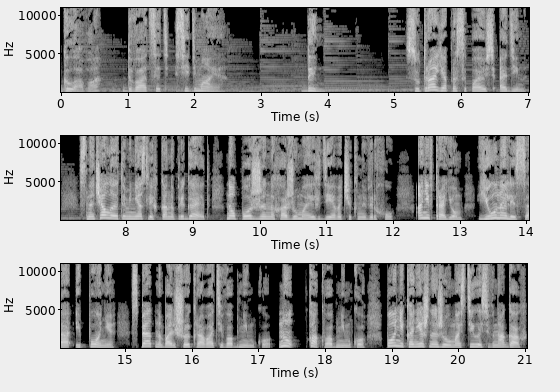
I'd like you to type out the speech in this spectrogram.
Глава 27. Дым. С утра я просыпаюсь один. Сначала это меня слегка напрягает, но позже нахожу моих девочек наверху. Они втроем, Юна, Лиса и Пони, спят на большой кровати в обнимку. Ну, как в обнимку? Пони, конечно же, умостилась в ногах,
